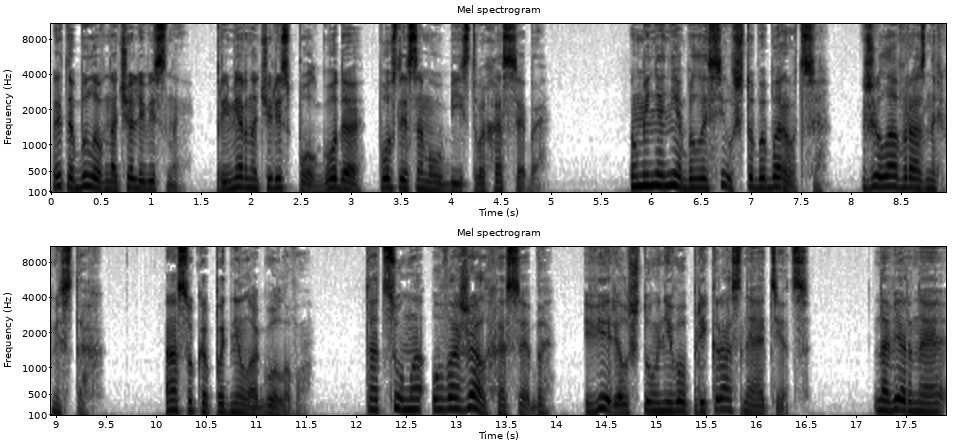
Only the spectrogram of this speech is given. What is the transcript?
Это было в начале весны, примерно через полгода после самоубийства Хасеба. «У меня не было сил, чтобы бороться. Жила в разных местах. Асука подняла голову. Тацума уважал Хасеба, верил, что у него прекрасный отец. Наверное,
